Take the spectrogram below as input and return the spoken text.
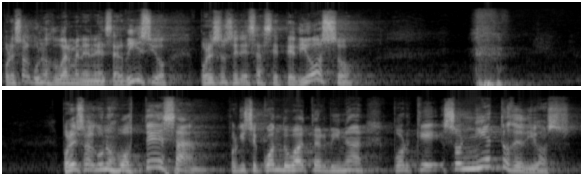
Por eso algunos duermen en el servicio, por eso se les hace tedioso. Por eso algunos bostezan, porque dice, ¿cuándo va a terminar? Porque son nietos de Dios,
